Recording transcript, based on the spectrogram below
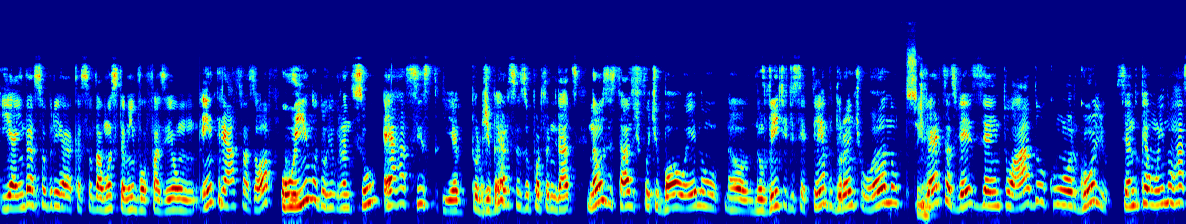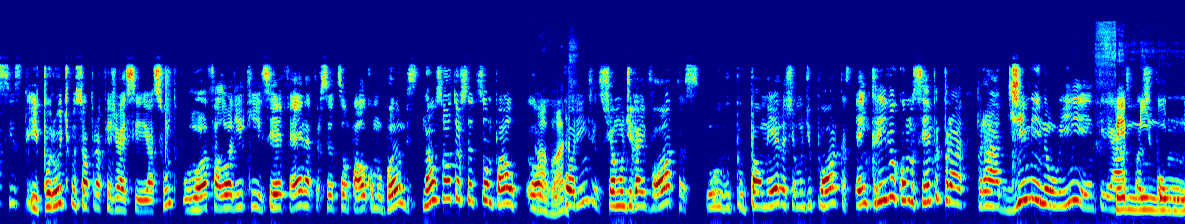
e ainda sobre a questão da música também vou fazer um, entre aspas, off. O hino do Rio Grande do Sul é racista. E é por diversas oportunidades, não nos estádios de futebol e no, no, no 20 de setembro, durante o ano, Sim. diversas vezes é entoado com orgulho, sendo que é um hino racista. E por último, só para fechar esse assunto, o Luan falou ali que se refere à torcida de São Paulo como Bambis. Não só a torcida de São Paulo. Ah, o, o, Corinthians chamam de gaivotas, o, o, Palmeiras chamam de porcas. É incrível como sempre para diminuir, entre aspas, tipo, um,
